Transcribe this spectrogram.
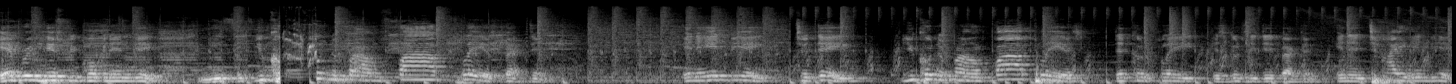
every history book in the NBA. You couldn't have found five players back then in the NBA today. You couldn't have found five players that could have played as good as he did back then in the entire NBA.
